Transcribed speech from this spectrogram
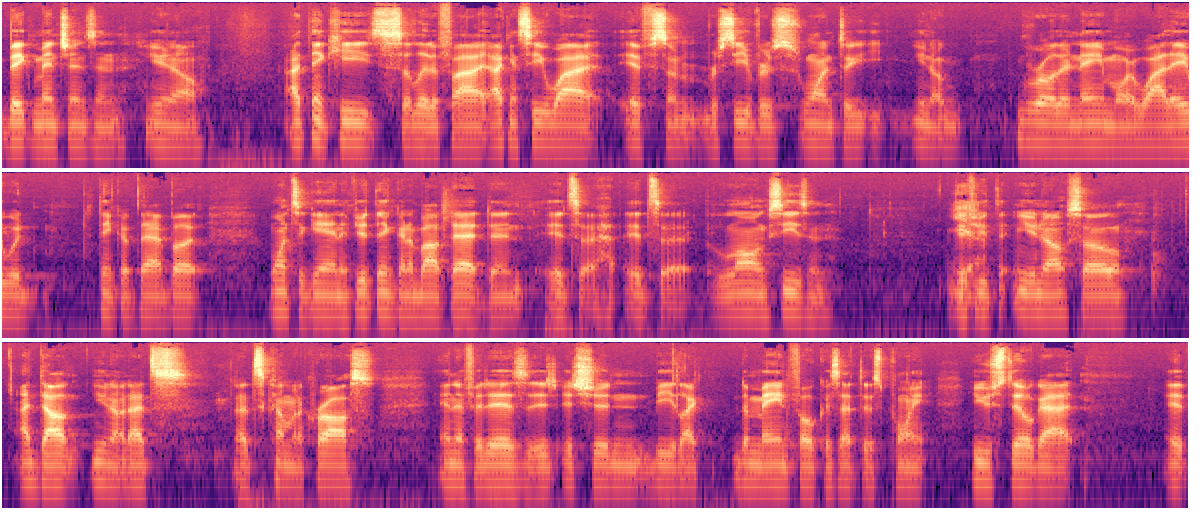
big mentions, and you know, I think he's solidified. I can see why if some receivers want to, you know, grow their name or why they would think of that. But once again, if you're thinking about that, then it's a it's a long season. yeah, If you th- you know, so I doubt you know that's that's coming across, and if it is, it, it shouldn't be like the main focus at this point. You still got it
